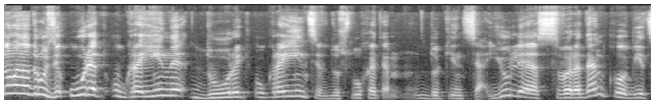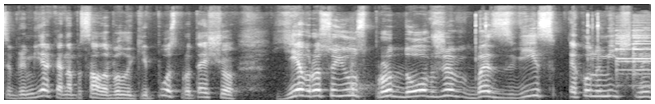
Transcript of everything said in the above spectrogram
новина, друзі. Уряд України дурить українців. Дослухайте до кінця. Юлія Свириденко, віце-прем'єрка, написала великий пост про те, що Євросоюз продовжив безвіз економічний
